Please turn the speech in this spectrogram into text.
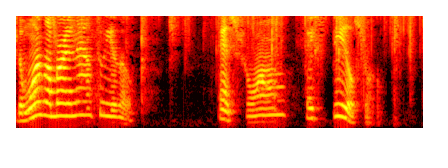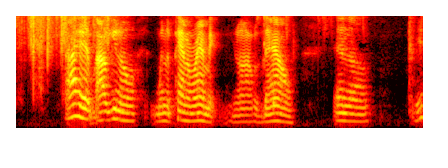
the ones I'm burning now, two years old and strong. They still strong. I had, I, you know, when the panoramic, you know, I was down. And, uh, yeah.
